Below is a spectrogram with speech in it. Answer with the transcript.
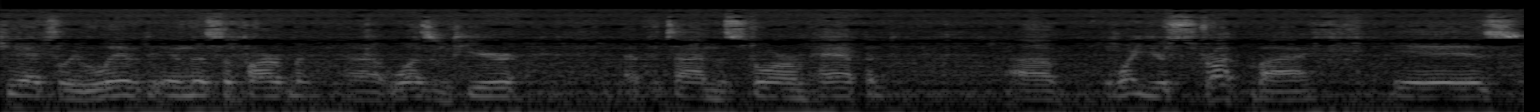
she actually lived in this apartment, wasn't here at the time the storm happened. what you're struck by is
